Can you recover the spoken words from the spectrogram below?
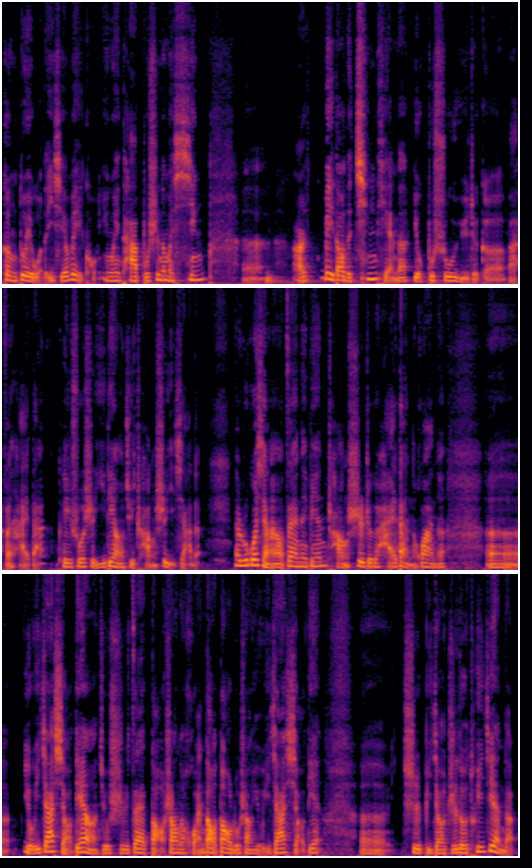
更对我的一些胃口，因为它不是那么腥，呃，而味道的清甜呢又不输于这个马粪海胆，可以说是一定要去尝试一下的。那如果想要在那边尝试这个海胆的话呢，呃，有一家小店啊，就是在岛上的环岛道路上有一家小店，呃，是比较值得推荐的。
